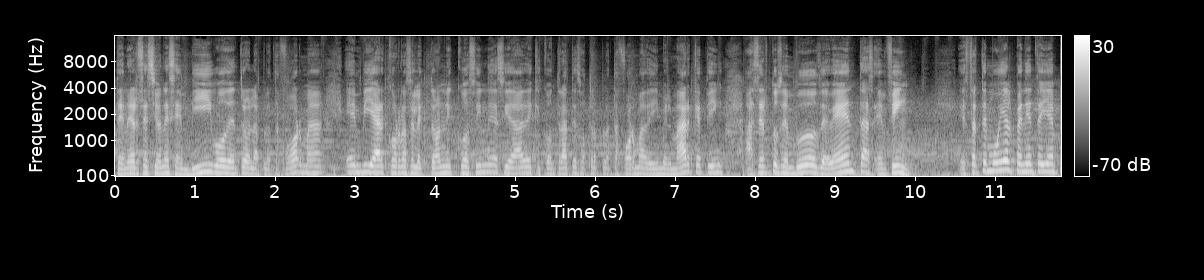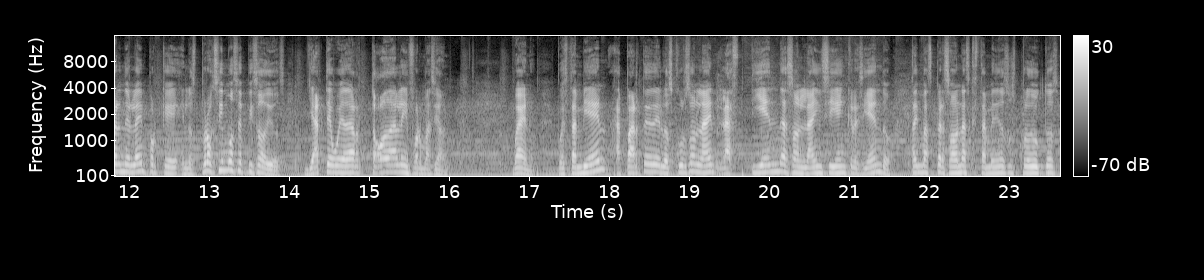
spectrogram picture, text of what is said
tener sesiones en vivo dentro de la plataforma, enviar correos electrónicos sin necesidad de que contrates otra plataforma de email marketing, hacer tus embudos de ventas, en fin estate muy al pendiente ya en Emprende Online porque en los próximos episodios ya te voy a dar toda la información. Bueno, pues también, aparte de los cursos online, las tiendas online siguen creciendo. Hay más personas que están vendiendo sus productos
